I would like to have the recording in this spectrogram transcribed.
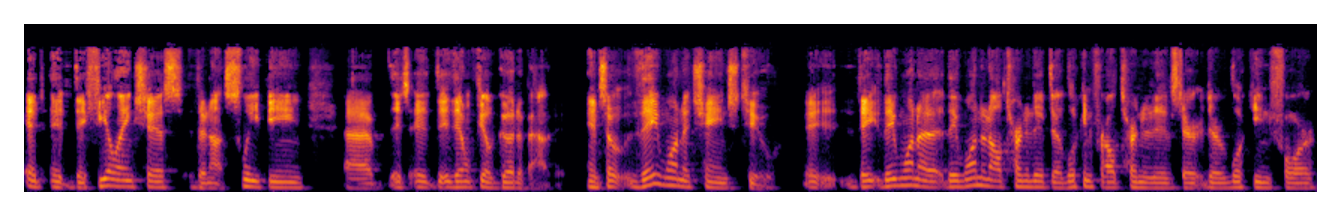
It, it, they feel anxious. They're not sleeping. Uh, it, they don't feel good about it. And so they want to change too. They they want to they want an alternative. They're looking for alternatives. They're they're looking for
